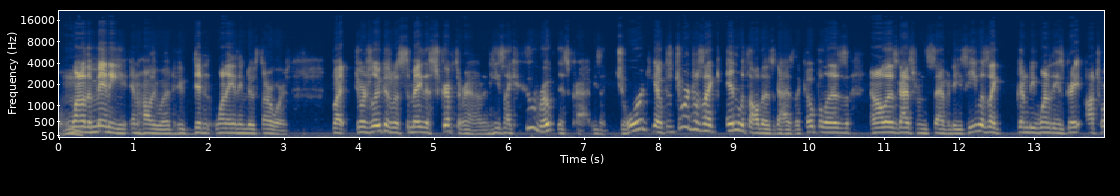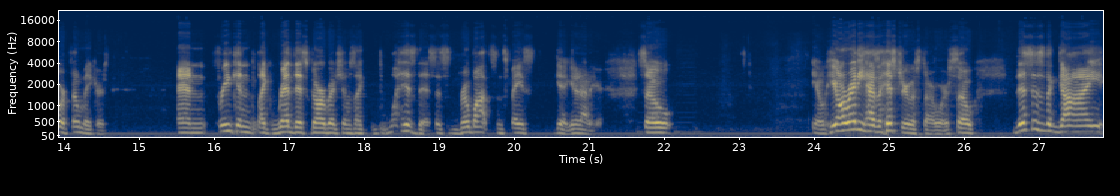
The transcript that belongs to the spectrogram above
Mm. one of the many in Hollywood who didn't want anything to do with Star Wars. But George Lucas was submitting the script around, and he's like, "Who wrote this crap?" He's like, "George," you know, because George was like in with all those guys, the Coppolas and all those guys from the '70s. He was like going to be one of these great auteur filmmakers. And Friedkin like read this garbage and was like, "What is this? It's robots in space. Yeah, get it out of here." So, you know, he already has a history with Star Wars. So, this is the guy.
